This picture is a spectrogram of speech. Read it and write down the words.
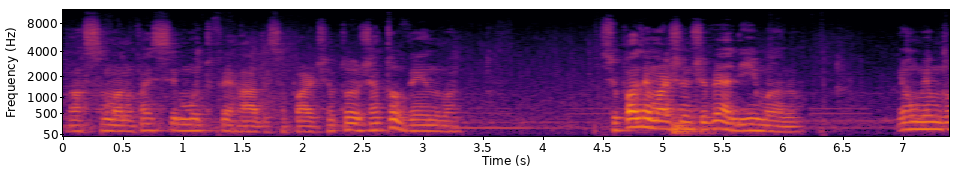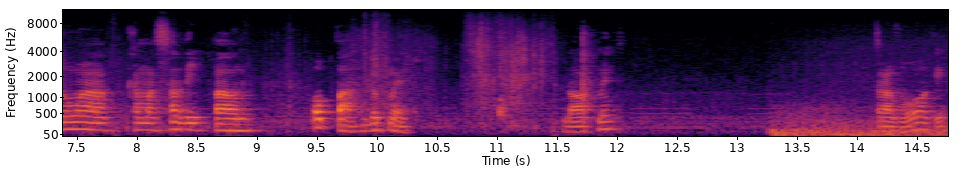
Nossa, mano, vai ser muito ferrado essa parte. Eu tô, já tô vendo, mano. Se o Padre Martin não estiver ali, mano, eu mesmo dou uma camaçada de pau, né? Opa, documento. Document. Travou aqui.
